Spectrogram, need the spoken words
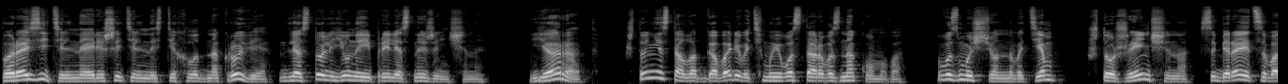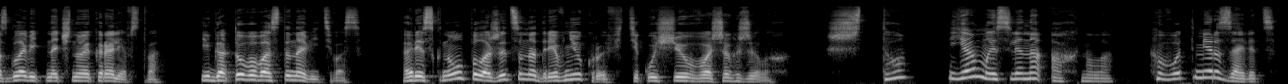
Поразительная решительность и хладнокровие для столь юной и прелестной женщины. Я рад, что не стал отговаривать моего старого знакомого, возмущенного тем, что женщина собирается возглавить ночное королевство и готова остановить вас. А рискнул положиться на древнюю кровь, текущую в ваших жилах. Что? Я мысленно ахнула. Вот мерзавец.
